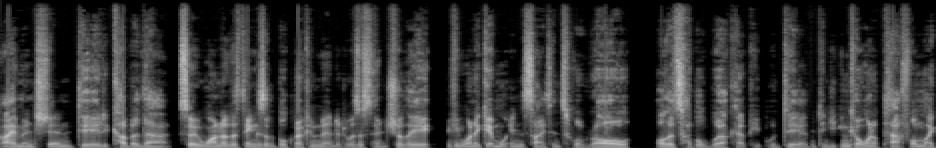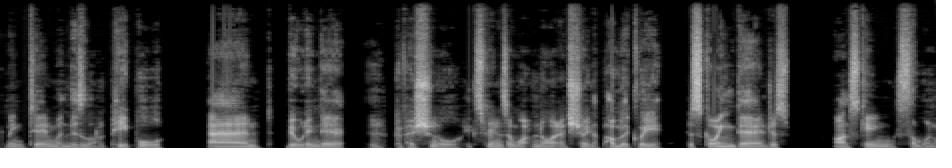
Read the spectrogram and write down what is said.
I mentioned did cover that. So one of the things that the book recommended was essentially if you want to get more insight into a role or the type of work that people did, then you can go on a platform like LinkedIn when there's a lot of people and building their professional experience and whatnot and showing it publicly. Just going there and just asking someone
